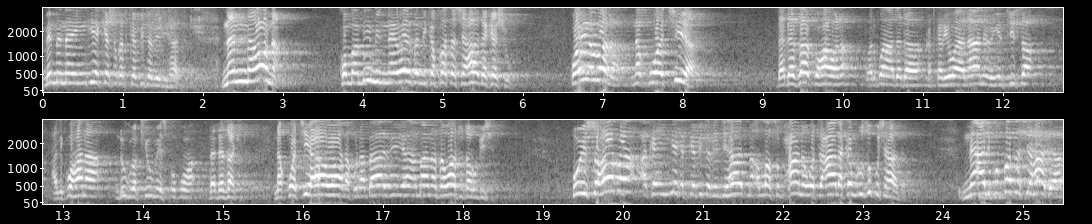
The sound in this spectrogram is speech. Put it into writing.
mimi naingia kesho katika vita vya jihad na ninaona kwamba mimi ninaweza nikapata shahada kesho. Kwa hiyo bwana nakuachia dada zako hawa na- walikuwa na dada katika riwaya nane wengine tisa. Alikuwa hana ndugu wa kiume isipokuwa dada zake. Na kuachia hawa na kuna baadhi ya amana za watu utarudisha. Huyu sahaba akaingia katika vita vya jihad na Allah subhanahu wa ta'ala akamruzuku shahada. Na alipopata shahada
